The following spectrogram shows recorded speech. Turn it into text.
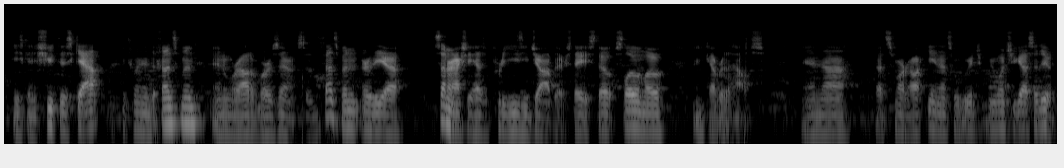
He's going to shoot this gap between the defenseman, and we're out of our zone. So the defenseman, or the uh, center actually has a pretty easy job there. Stay slow and low and cover the house. And uh, that's smart hockey, and that's what we, we want you guys to do.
